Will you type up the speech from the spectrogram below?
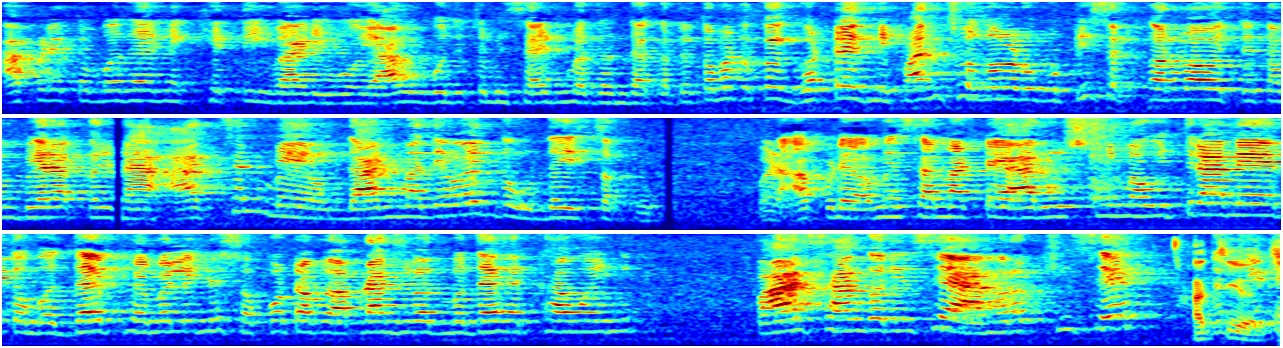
આપણે તો બધાને ખેતી વાડી હોય આવું બધું તમે સાઈડમાં ધંધા કરતા તમારે તો કઈ ઘટે જ નહીં. પાંચસો દોડું ટી શર્ટ કરવા હોય તો તમે ભેરા કરીને આ છે ને મેં દાનમાં દેવા હોય ને તો હું દઈ શકું. પણ આપણે હંમેશા માટે આ રોશનીમાં ઉતરા ને તો બધા ફેમિલીને સપોર્ટ આપે. આપણા જેવા બધા હરખા હોય ને પાંચ સાંગરી છે આ હરખી છે. સાચી વાત?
